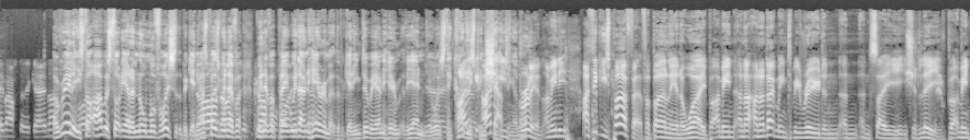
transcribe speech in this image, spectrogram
game, after the game. Oh really? He's not, I always thought he had a normal voice at the beginning. I No, suppose we never we never gravel pay, we don't yeah. hear him at the beginning, do we? Only hear him at the end. you Yeah, always think, I God, he's think, been I think shouting he's a lot. brilliant. I mean, he, I think he's perfect for Burnley in a way. But I mean, and I, and I don't mean to be rude and, and, and say he should leave. But I mean,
